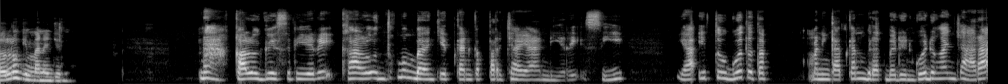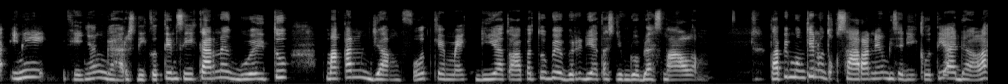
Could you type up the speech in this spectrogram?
Lalu gimana Jun? Nah, kalau gue sendiri, kalau untuk membangkitkan kepercayaan diri sih, ya itu gue tetap meningkatkan berat badan gue dengan cara ini kayaknya nggak harus diikutin sih karena gue itu makan junk food kayak McD atau apa tuh beber di atas jam 12 malam tapi mungkin untuk saran yang bisa diikuti adalah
